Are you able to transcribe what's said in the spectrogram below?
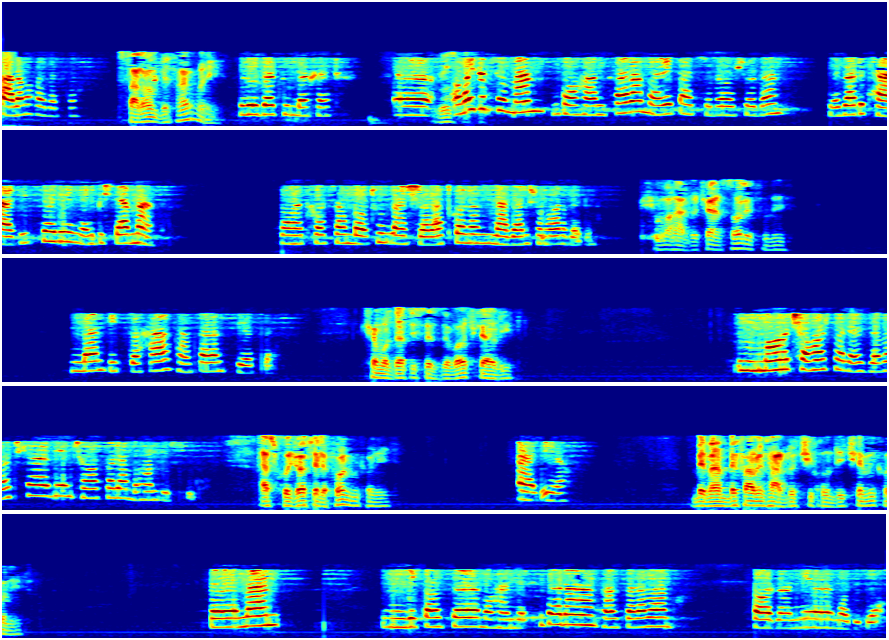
سلام آقای دکتر. سلام بفرمایید. روزتون بخیر. آقای دکتر من با همسرم برای بچه دار شدن یه ذره تردید داریم یعنی بیشتر من. باید خواستم باتون مشورت کنم نظر شما رو بدون شما هر دو چند سالتونه؟ من 27 همسرم 33 چه مدتی ازدواج کردید؟ ما چهار سال ازدواج کردیم چهار سالم با هم دوستی از کجا تلفن می‌کنید؟ از ایران. به من بفرمایید هر دو چی خوندید چه می‌کنید؟ من لیسانس مهندسی دارم همسرم هم کارزانی مدیریت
